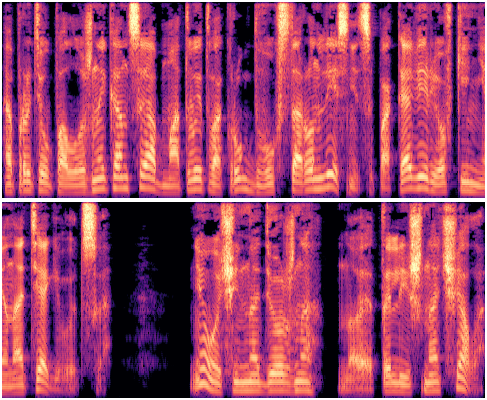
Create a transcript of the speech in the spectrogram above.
а противоположные концы обматывает вокруг двух сторон лестницы, пока веревки не натягиваются. Не очень надежно, но это лишь начало.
